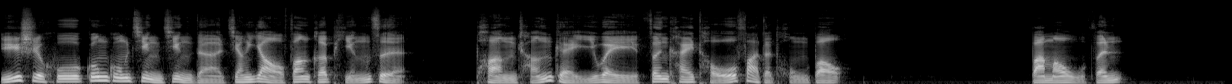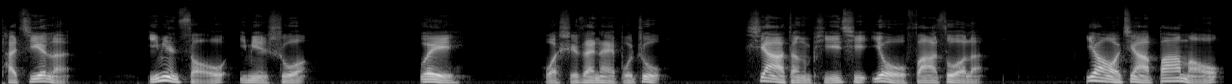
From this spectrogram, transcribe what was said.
于是乎恭恭敬敬地将药方和瓶子捧呈给一位分开头发的同胞。八毛五分，他接了，一面走一面说：“喂，我实在耐不住，下等脾气又发作了，要价八毛。”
